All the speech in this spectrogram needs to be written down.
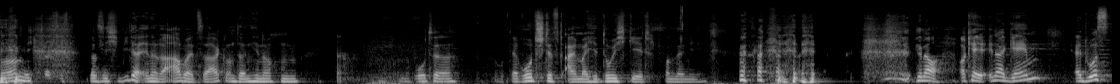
Ne? Nicht, dass ich, dass ich, wieder innere Arbeit sage und dann hier noch ein, ein rote, der Rotstift einmal hier durchgeht von Lenny. genau. Okay, Inner Game. Äh, du hast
